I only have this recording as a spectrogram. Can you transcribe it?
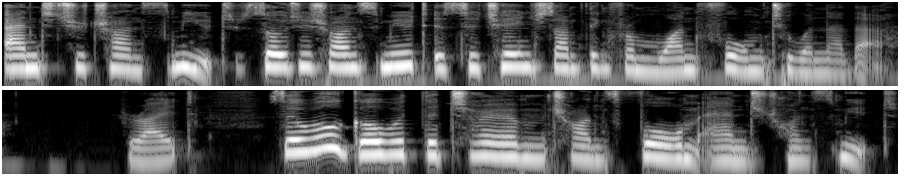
and to transmute. So, to transmute is to change something from one form to another, right? So, we'll go with the term transform and transmute.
